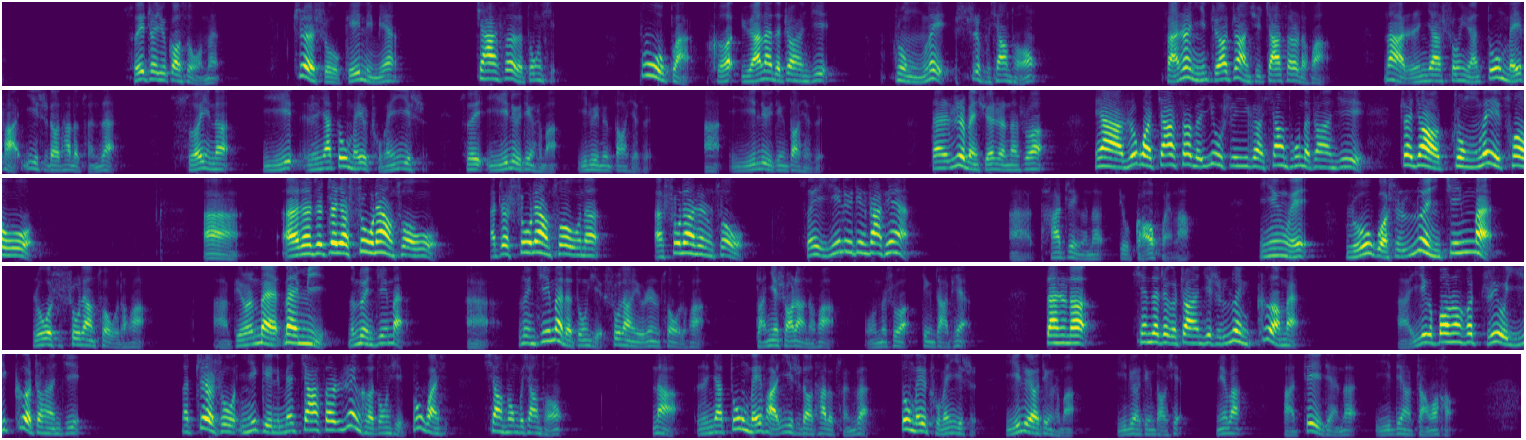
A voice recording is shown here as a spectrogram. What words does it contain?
所以这就告诉我们，这时候给里面加塞的东西。不管和原来的照相机种类是否相同，反正你只要这样去加塞的话，那人家收银员都没法意识到它的存在，所以呢，一人家都没有处分意识，所以一律定什么？一律定盗窃罪，啊，一律定盗窃罪。但是日本学者呢说，呀，如果加塞的又是一个相同的照相机，这叫种类错误，啊啊，这这这叫数量错误。啊，这数量错误呢？啊，数量认识错误，所以一律定诈骗。啊，他这个呢就搞混了，因为如果是论斤卖，如果是数量错误的话，啊，比如说卖卖米，那论斤卖，啊，论斤卖的东西数量有认识错误的话，短斤少两的话，我们说定诈骗。但是呢，现在这个照相机是论个卖，啊，一个包装盒只有一个照相机。那这时候你给里面加塞任何东西，不管相同不相同，那人家都没法意识到它的存在，都没有处分意识，一律要定什么？一律要定盗窃，明白吧？把这一点呢一定要掌握好。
